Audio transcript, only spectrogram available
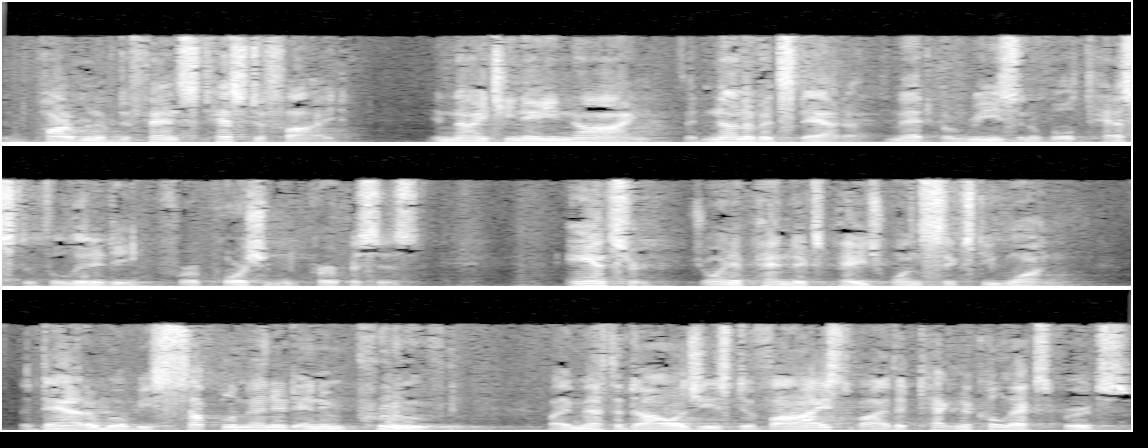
the Department of Defense testified in 1989 that none of its data met a reasonable test of validity for apportionment purposes. Answered, Joint Appendix page 161. The data will be supplemented and improved by methodologies devised by the technical experts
